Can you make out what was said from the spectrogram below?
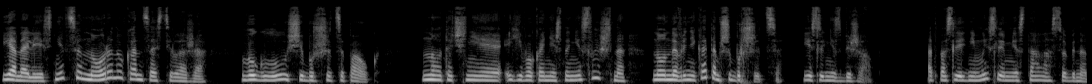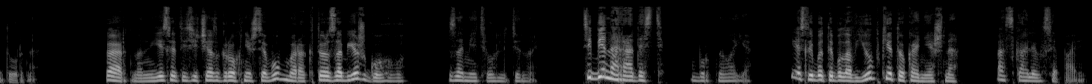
Я на лестнице, Норан у конца стеллажа. В углу шебуршится паук. Но, точнее, его, конечно, не слышно, но он наверняка там шебуршится, если не сбежал. От последней мысли мне стало особенно дурно. «Картман, если ты сейчас грохнешься в обморок, то разобьешь голову», — заметил Ледяной. «Тебе на радость», — буркнула я. «Если бы ты была в юбке, то, конечно», — оскалился парень.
